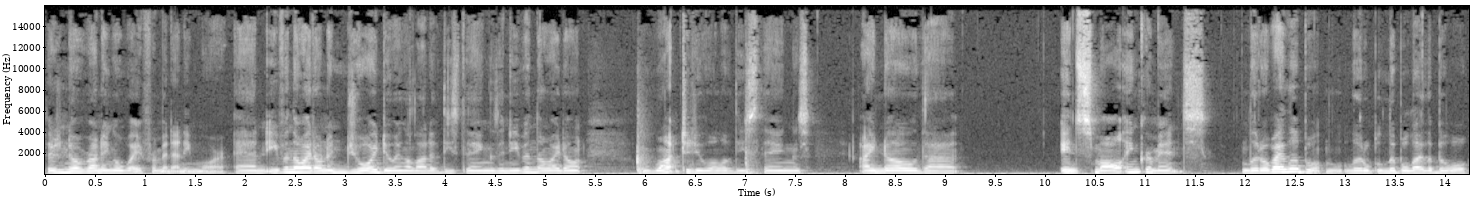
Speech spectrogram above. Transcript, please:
There's no running away from it anymore. And even though I don't enjoy doing a lot of these things, and even though I don't want to do all of these things, I know that in small increments, little by little, little, little by little,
